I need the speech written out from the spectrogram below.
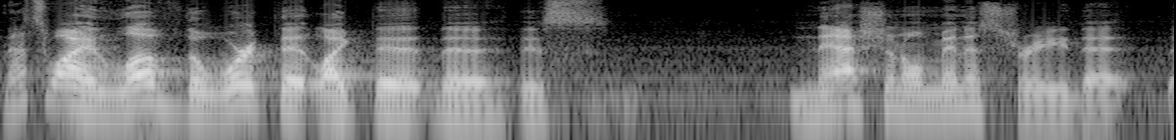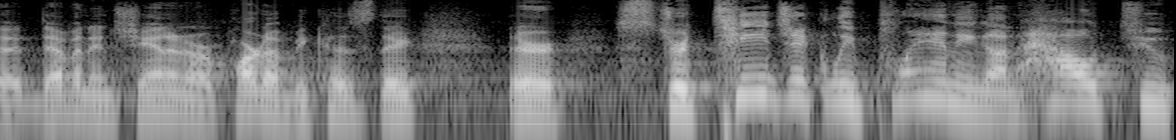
That's why I love the work that, like, the, the, this national ministry that, that Devin and Shannon are a part of because they, they're strategically planning on how to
